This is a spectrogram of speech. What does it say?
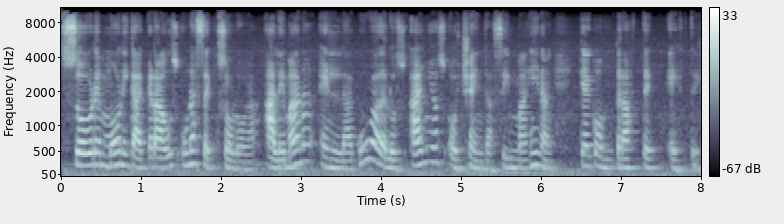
sobre Mónica Kraus, una sexóloga alemana en la Cuba de los años 80. ¿Se imaginan? Qué contraste este.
